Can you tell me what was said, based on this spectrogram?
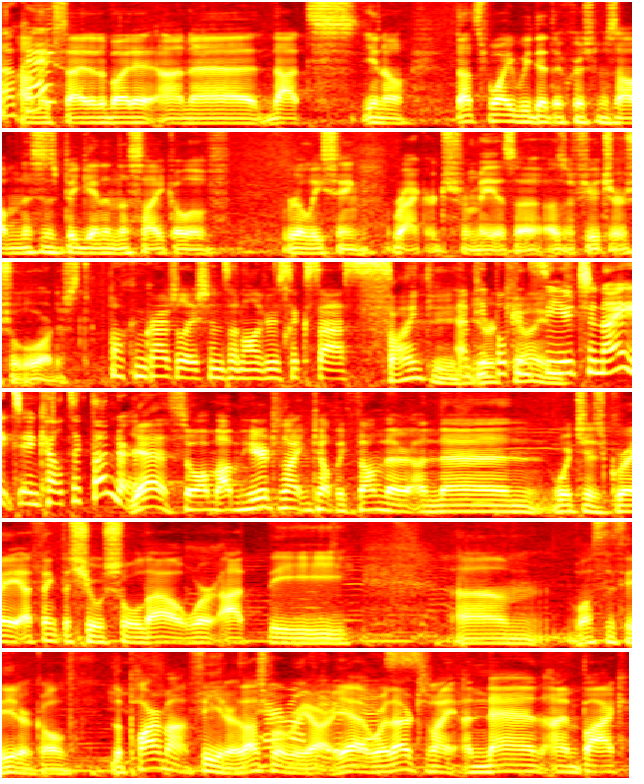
Okay. I'm excited about it, and uh, that's you know that's why we did the Christmas album. This is beginning the cycle of releasing records for me as a as a future solo artist. Well, congratulations on all of your success. Thank you. And people can see you tonight in Celtic Thunder. Yeah, so I'm, I'm here tonight in Celtic Thunder, and then which is great. I think the show sold out. We're at the um, what's the theater called? The Paramount Theater. That's where we are. Theatre, yeah, we're there tonight, and then I'm back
